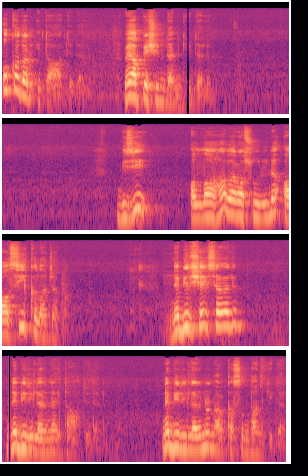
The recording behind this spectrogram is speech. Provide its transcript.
o kadar itaat edelim. Veya peşinden gidelim. Bizi Allah'a ve Resulüne asi kılacak. Ne bir şey sevelim, ne birilerine itaat edelim. Ne birilerinin arkasından gidelim.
